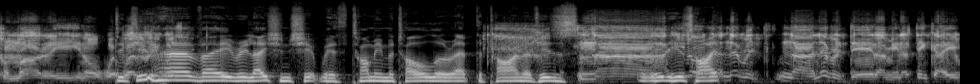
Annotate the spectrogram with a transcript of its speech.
camaraderie. You know, Did you it was- have a relationship with Tommy Mottola at the time of his? Nah, His you know, height? I never, nah, I never did. I mean, I think I,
